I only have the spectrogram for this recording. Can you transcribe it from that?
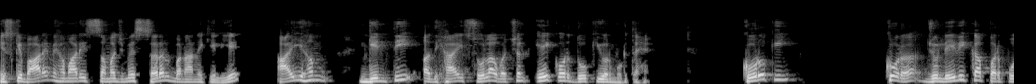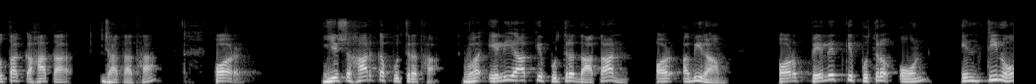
इसके बारे में हमारी समझ में सरल बनाने के लिए आइए हम गिनती अध्याय 16 वचन एक और दो की ओर मुड़ते हैं। कोरो की कोर, जो लेवी का परपोता कहा था, जाता था, और यशहार का पुत्र था। वह एलियाब के पुत्र दातान और अबिराम और पेलेत के पुत्र ओन, इन तीनों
